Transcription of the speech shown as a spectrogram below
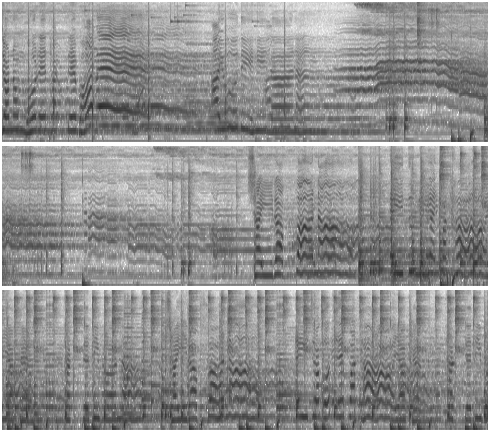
জনম ভরে থাকতে ভবে। আয়ু সাই এই দুনিয়ায় পাঠায় থাকতে দিবানা। সাই রাব্বানা, এই জগতে পাঠায়া থাকতে দিবা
